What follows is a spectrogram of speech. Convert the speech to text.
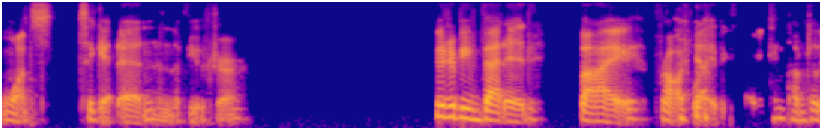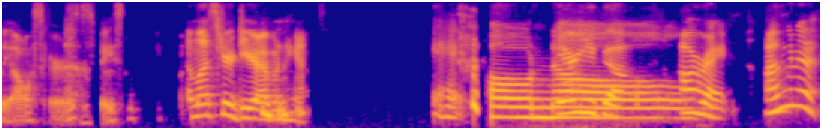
wants to get in in the future you have to be vetted by broadway before you can come to the oscars basically unless you're dear evan hansen Hey, Oh no. There you go. all right I'm gonna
